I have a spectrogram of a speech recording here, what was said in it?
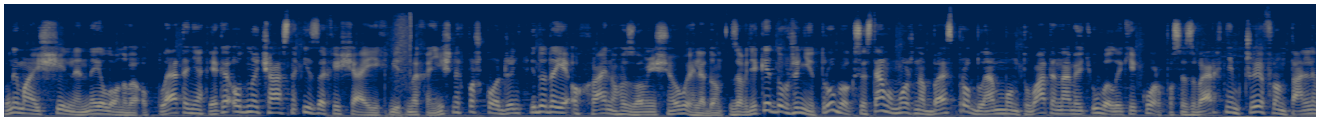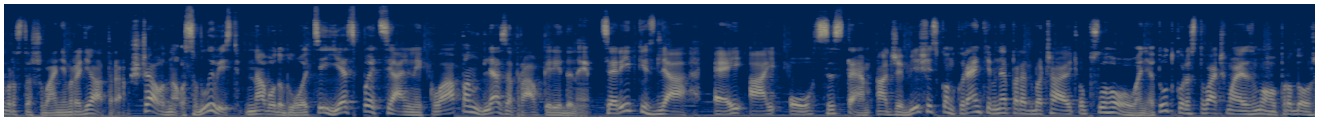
Вони мають щільне нейлонове оплетення, яке одночасно і захищає їх від механічних пошкоджень і додає охайного зовнішнього вигляду. Завдяки довжині трубок систему можна без проблем монтувати навіть у великі корпуси з верхнім чи фронтальним розташуванням радіатора. Ще одна особливість на водоблоці є спеціальний клапан для заправки рідини. Це рідкість для AIO систем, адже більшість конкурентів не передбачають обслуговування. Тут користувач має змогу продовжити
